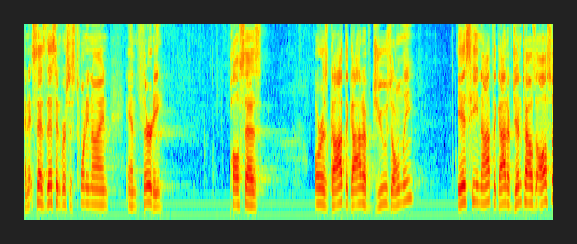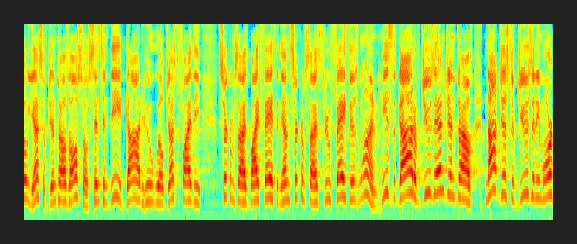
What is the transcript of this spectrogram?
And it says this in verses 29 and 30. Paul says, Or is God the God of Jews only? Is he not the God of Gentiles also? Yes, of Gentiles also, since indeed God, who will justify the circumcised by faith and the uncircumcised through faith, is one. He's the God of Jews and Gentiles, not just of Jews anymore,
